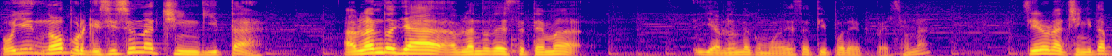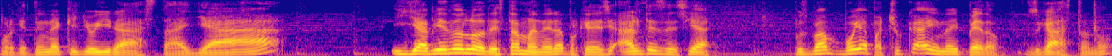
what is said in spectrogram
Oye, no, porque sí es una chinguita. Hablando ya, hablando de este tema y hablando como de este tipo de persona, sí era una chinguita porque tenía que yo ir hasta allá. Y ya viéndolo de esta manera, porque decía, antes decía, pues va- voy a Pachuca y no hay pedo, pues gasto, ¿no?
